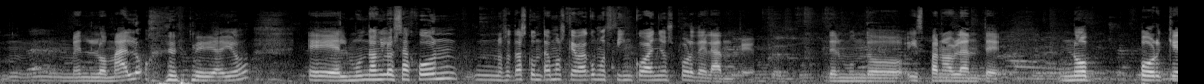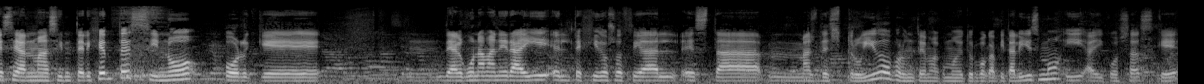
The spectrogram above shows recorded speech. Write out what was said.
mm, en lo malo, diría yo, eh, el mundo anglosajón, nosotras contamos que va como cinco años por delante del mundo hispanohablante. No porque sean más inteligentes, sino porque mm, de alguna manera ahí el tejido social está mm, más destruido por un tema como de turbocapitalismo y hay cosas que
